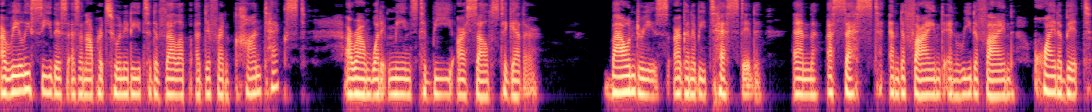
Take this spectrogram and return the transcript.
I really see this as an opportunity to develop a different context around what it means to be ourselves together. Boundaries are going to be tested and assessed and defined and redefined quite a bit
